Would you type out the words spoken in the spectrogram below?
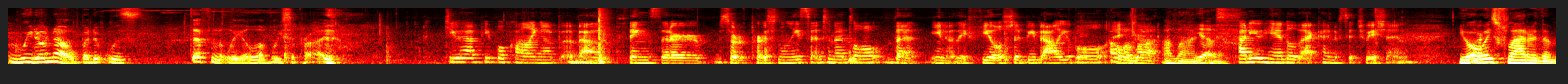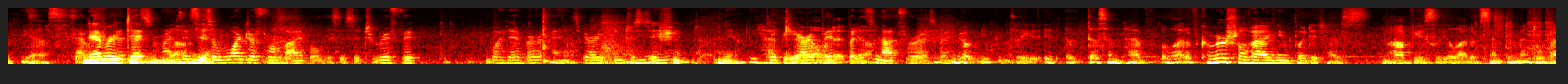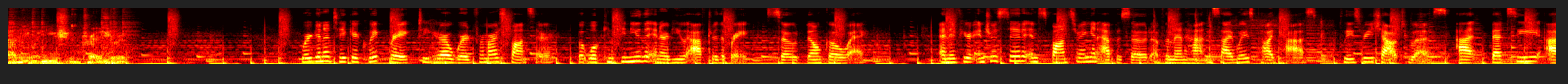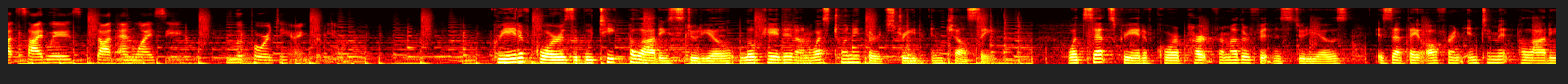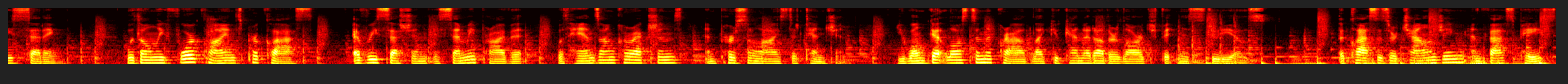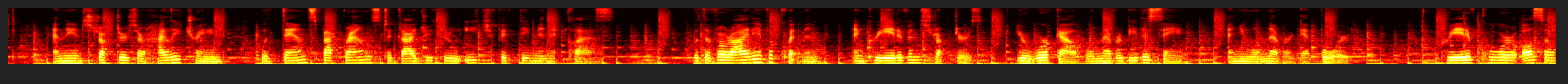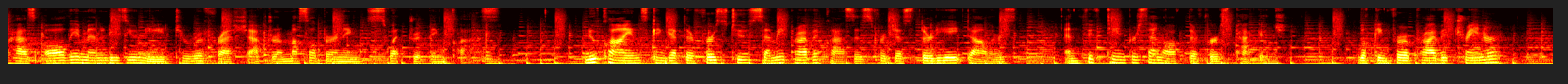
we don't know, but it was definitely a lovely surprise. Do you have people calling up about things that are sort of personally sentimental that you know they feel should be valuable? Oh, a lot. A lot, Yes. yeah. How do you handle that kind of situation? You always flatter them. Yes. That Never good did- no. This is a wonderful Bible. This is a terrific whatever, and it's very And you interesting. should Yeah. be Take care of own it, but yeah. it's not for us, right? You know, you can say it, it doesn't have a lot of commercial value, but it has obviously a lot of sentimental value, and you should treasure it. We're going to take a quick break to hear a word from our sponsor, but we'll continue the interview after the break, so don't go away. And if you're interested in sponsoring an episode of the Manhattan Sideways podcast, please reach out to us at betsy at sideways.nyc. We look forward to hearing from you. Creative Core is a boutique Pilates studio located on West 23rd Street in Chelsea. What sets Creative Core apart from other fitness studios is that they offer an intimate Pilates setting. With only four clients per class, every session is semi private with hands on corrections and personalized attention. You won't get lost in the crowd like you can at other large fitness studios. The classes are challenging and fast paced, and the instructors are highly trained with dance backgrounds to guide you through each 50 minute class. With a variety of equipment and creative instructors, your workout will never be the same and you will never get bored. Creative Core also has all the amenities you need to refresh after a muscle burning, sweat dripping class. New clients can get their first two semi private classes for just $38 and 15% off their first package. Looking for a private trainer?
